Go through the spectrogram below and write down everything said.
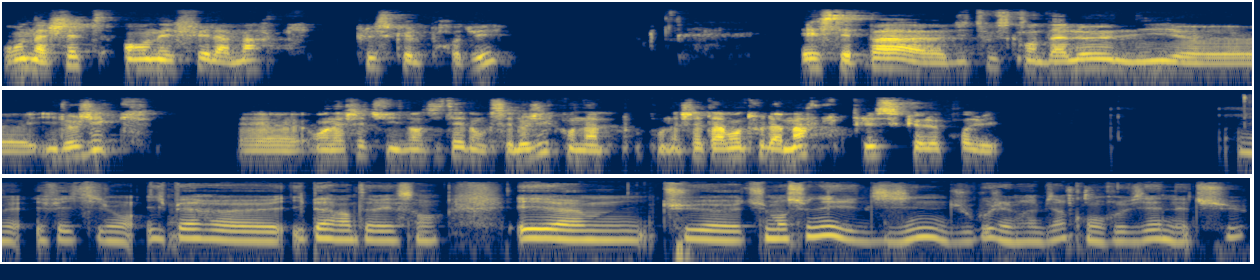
on achète en effet la marque plus que le produit. Et c'est pas euh, du tout scandaleux ni illogique. on achète une identité, donc c'est logique qu'on achète avant tout la marque plus que le produit effectivement, hyper, euh, hyper intéressant. Et tu, euh, tu, mentionnais les jeans, du coup j'aimerais bien qu'on revienne là-dessus.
